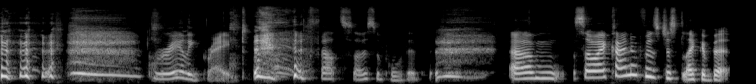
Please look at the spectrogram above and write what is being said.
really great. Felt so supported. Um, so I kind of was just like a bit,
